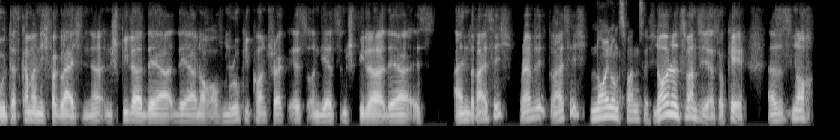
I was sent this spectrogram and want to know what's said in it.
Gut, das kann man nicht vergleichen. Ne? Ein Spieler, der, der noch auf dem Rookie-Contract ist und jetzt ein Spieler, der ist 31, Ramsey? 30? 29. 29 erst, okay. Das ist noch,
